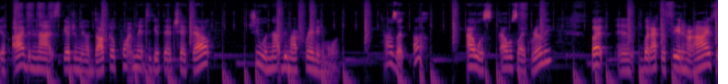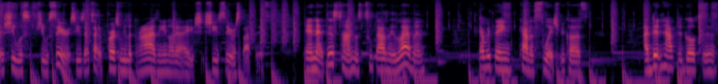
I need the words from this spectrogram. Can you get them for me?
if I did not schedule me a doctor appointment to get that checked out, she would not be my friend anymore. I was like, oh, I was, I was like, really? But and but I could see it in her eyes that she was she was serious. She was that type of person. We look in her eyes and you know that hey, she, she's serious about this. And at this time, since 2011, everything kind of switched because I didn't have to go to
